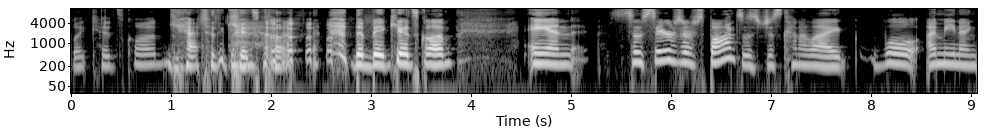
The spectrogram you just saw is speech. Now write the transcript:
like kids club. Yeah, to the kids club, the big kids club. And so Sarah's response is just kind of like, well, I mean, I,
